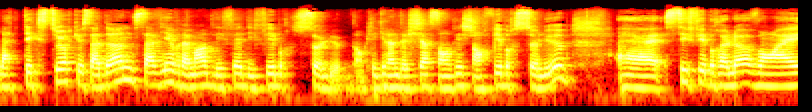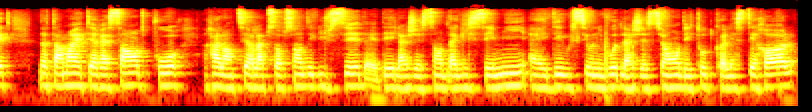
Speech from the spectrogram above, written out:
la texture que ça donne, ça vient vraiment de l'effet des fibres solubles. Donc, les graines de chia sont riches en fibres solubles. Euh, ces fibres-là vont être notamment intéressantes pour ralentir l'absorption des glucides, aider la gestion de la glycémie, aider aussi au niveau de la gestion des taux de cholestérol.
